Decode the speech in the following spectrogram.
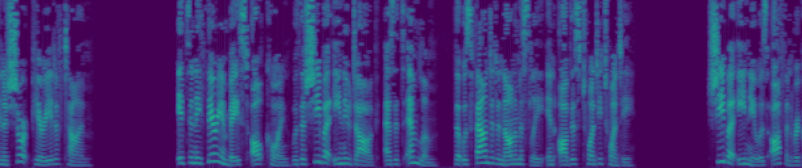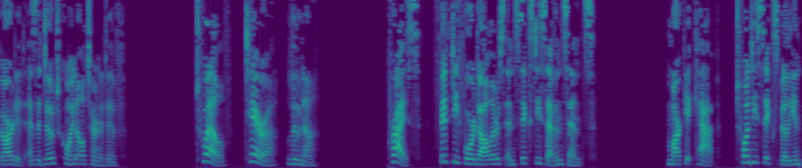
in a short period of time. It's an Ethereum-based altcoin with a Shiba Inu dog as its emblem that was founded anonymously in August 2020. Shiba Inu is often regarded as a Dogecoin alternative. 12. Terra, Luna. Price, $54.67. Market cap, $26 billion.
